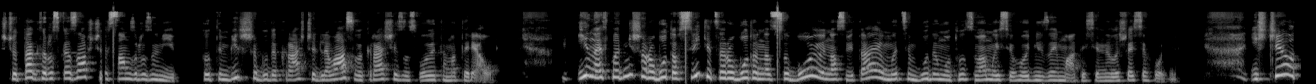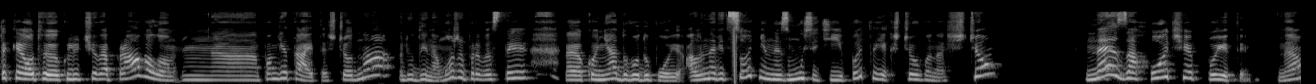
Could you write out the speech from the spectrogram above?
що так розказав, що сам зрозумів, то тим більше буде краще для вас, ви краще засвоїте матеріал. І найскладніша робота в світі це робота над собою. Нас вітаю. Ми цим будемо тут з вами сьогодні займатися, не лише сьогодні. І ще от таке от е, ключове правило. е, Пам'ятайте, що одна людина може привести е, коня до водопою, але навіть сотні не змусять її пити, якщо вона що не захоче пити. Да?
